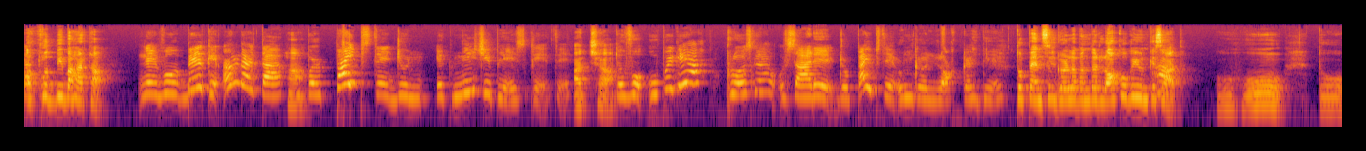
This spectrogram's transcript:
और खुद भी बाहर था। नहीं वो बिल के अंदर था हाँ। पर पाइप्स थे जो एक नीचे प्लेस गए थे। अच्छा। तो वो ऊपर गया क्लोज करा और सारे जो पाइप्स थे उनको लॉक कर दिए। तो पेंसिल गर्ल अब अंदर लॉक हो गई उनके हाँ। साथ? ओहो तो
